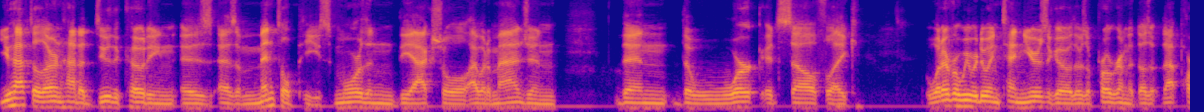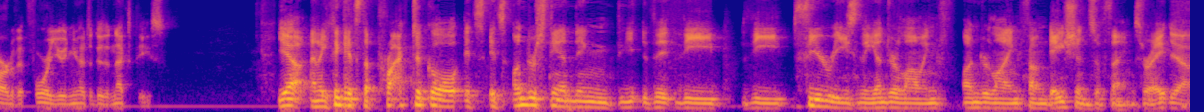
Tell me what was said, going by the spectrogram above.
you have to learn how to do the coding as as a mental piece more than the actual i would imagine than the work itself like whatever we were doing 10 years ago there's a program that does that part of it for you and you have to do the next piece. Yeah and i think it's the practical it's it's understanding the the the, the theories and the underlying underlying foundations of things right? Yeah.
